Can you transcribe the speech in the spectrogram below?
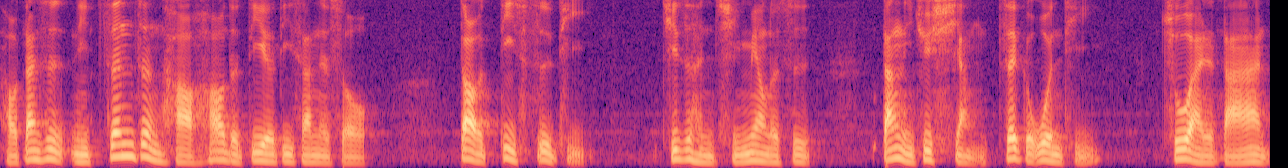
好，但是你真正好好的第二、第三的时候，到第四题，其实很奇妙的是，当你去想这个问题出来的答案，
